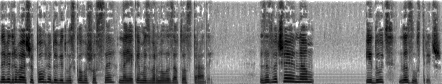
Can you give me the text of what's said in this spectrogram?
не відриваючи погляду від вузького шосе, на яке ми звернули з автостради. Зазвичай нам ідуть назустріч.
